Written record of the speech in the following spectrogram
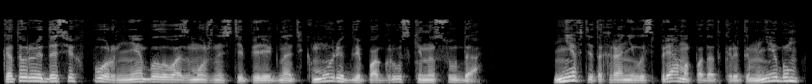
которую до сих пор не было возможности перегнать к морю для погрузки на суда. Нефть эта хранилась прямо под открытым небом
